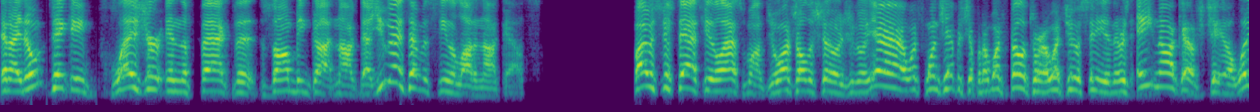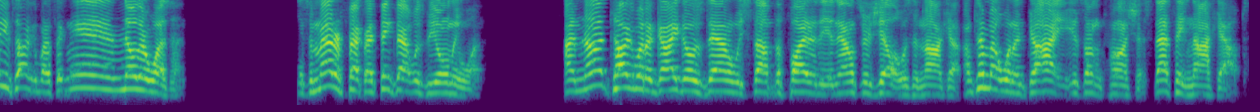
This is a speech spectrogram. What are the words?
And I don't take a pleasure in the fact that Zombie got knocked out. You guys haven't seen a lot of knockouts. If I was just asking you the last month, you watch all the shows, you go, yeah, I watched one championship and I watched Bellator, I watched UFC, and there was eight knockouts, JL. What are you talking about? It's like, eh, no, there wasn't. As a matter of fact, I think that was the only one. I'm not talking about a guy goes down and we stop the fight or the announcers yell it was a knockout. I'm talking about when a guy is unconscious. That's a knockout.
